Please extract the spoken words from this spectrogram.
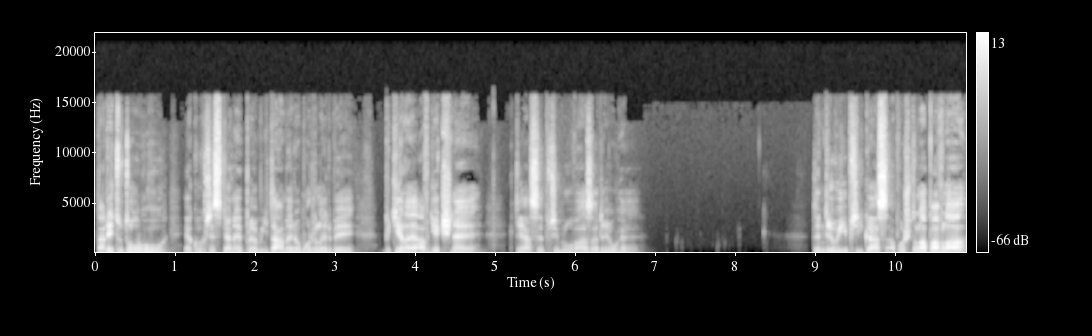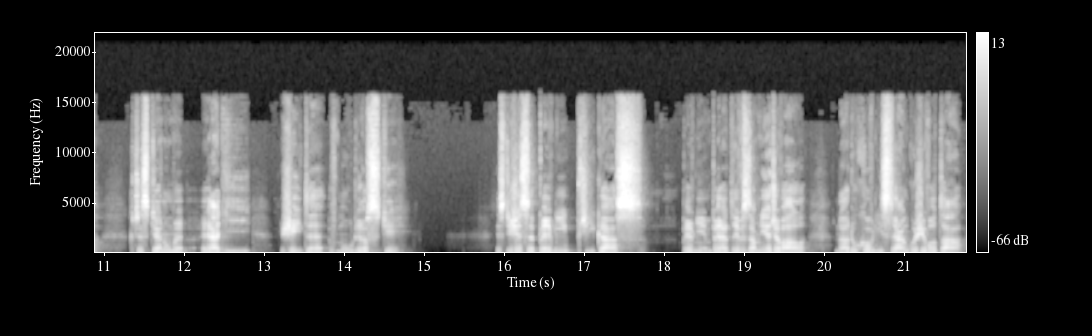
Tady tu touhu jako křesťané promítáme do modlitby bdělé a vděčné, která se přimlouvá za druhé. Ten druhý příkaz apoštola Pavla křesťanům radí, žijte v moudrosti. Jestliže se první příkaz, první imperativ zaměřoval na duchovní stránku života,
